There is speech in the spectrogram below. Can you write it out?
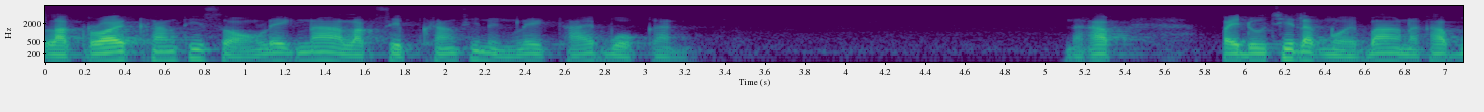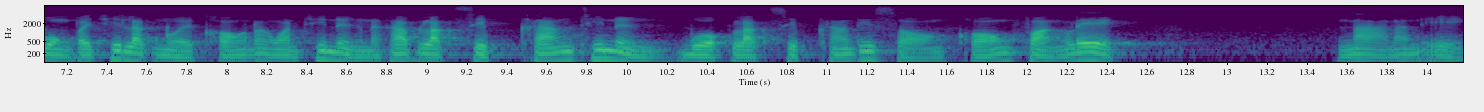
หลักร้อยครั้งที่ 2 เลขหน้า หลักสิบครั้งที่ 1 เลขท้ายบวกกันนะครับไปดูที่หลักหน่วยบ้างนะครับ วงไปที่หลักหน่วยของรางวัลที่1นะครับหลักสิบครั้งที่ 1 บวกหลักสิบครั้งที่ 2 ของฝั่งเลขหน้านั่นเอง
